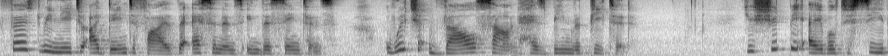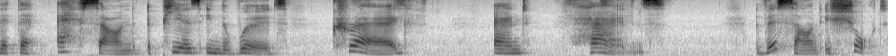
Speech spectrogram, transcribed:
First, we need to identify the assonance in this sentence. Which vowel sound has been repeated? You should be able to see that the S sound appears in the words crag and hands. This sound is short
